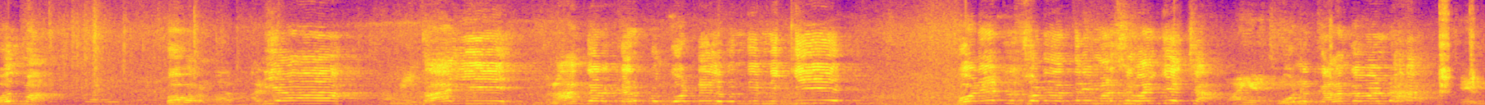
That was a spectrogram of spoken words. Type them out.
போதுமா? போவரமா அடியா தாயி அங்கார கருப்பு கோட்டையில வந்து இன்னைக்கு போனேற்று சொன்ன அத்தனை மனசுல வாங்கியாச்சா. ஒண்ணு கலங்க வேண்டாம் சரி.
